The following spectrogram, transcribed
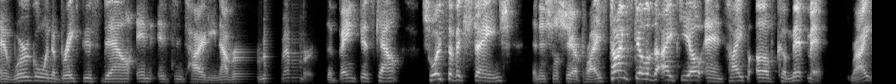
and we're going to break this down in its entirety. Now, remember the bank discount, choice of exchange, initial share price, time scale of the IPO, and type of commitment. Right.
